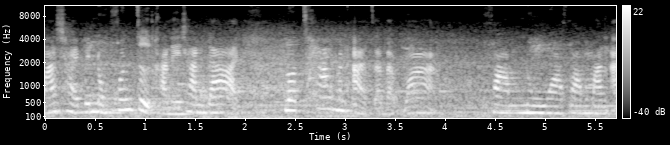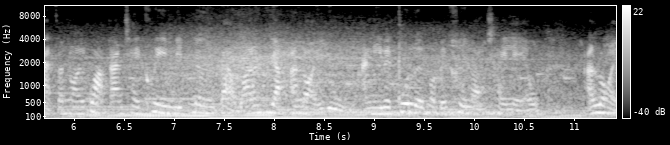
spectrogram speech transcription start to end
มารถใช้เป็นนมข้นจืดคาร์เนชั่นได้ รสชาติมันอาจจะแบบว่าความนัวความมันอาจจะน้อยกว่าการใช้ครีมนิดนึง แต่ว่ายังอร่อยอยู่ อันนี้เบคพูดเลยเพราะเบคเคยลองใช้แล้ว อร่อย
